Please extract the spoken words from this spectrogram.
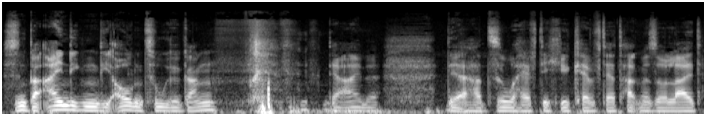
sind bei einigen die Augen zugegangen. der eine, der hat so heftig gekämpft, der tat mir so leid.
